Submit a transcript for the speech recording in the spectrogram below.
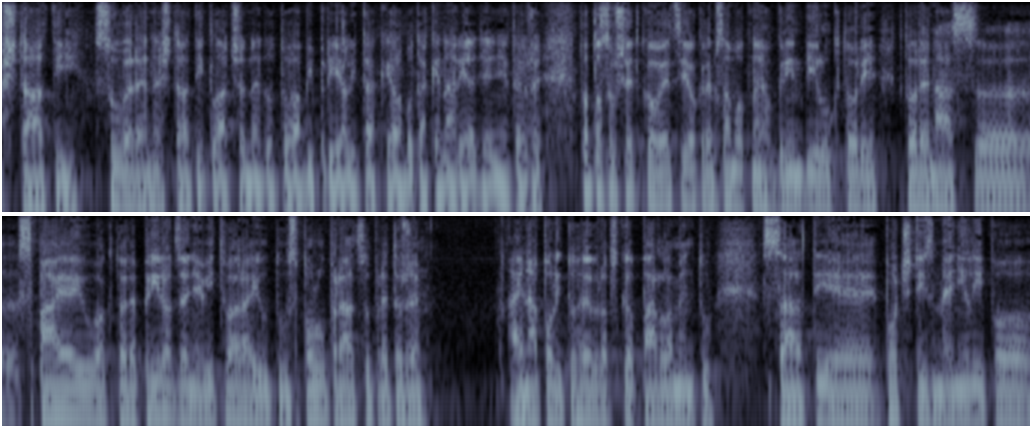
štáty, suverénne štáty tlačené do toho, aby prijali také alebo také nariadenie. Takže toto sú všetko veci, okrem samotného Green Dealu, ktorý, ktoré nás spájajú a ktoré prirodzene vytvárajú tú spoluprácu, pretože aj na poli toho Európskeho parlamentu sa tie počty zmenili po uh,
